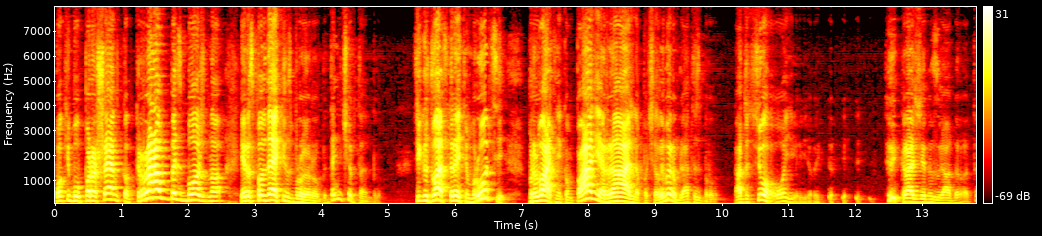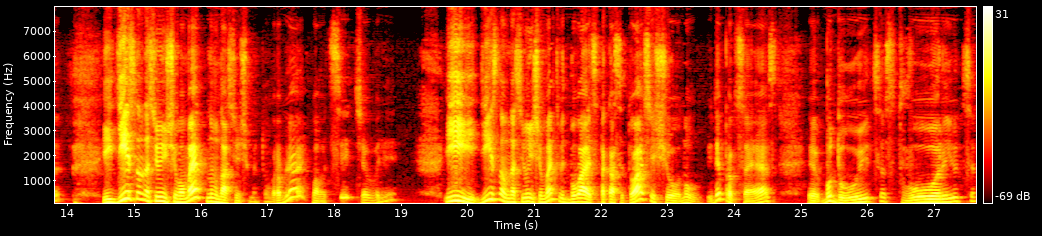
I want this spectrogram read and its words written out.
Поки був Порошенко, крав безбожно і розповідає, як він зброю робить. Та нічого там не було. Тільки в 23-му році приватні компанії реально почали виробляти зброю. А до цього, ой-ой-ой, краще не згадувати. І дійсно на сьогоднішній момент, ну на сьогоднішній момент виробляють, молодці, човні. І дійсно на сьогоднішній момент відбувається така ситуація, що ну, йде процес, будуються, створюються.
